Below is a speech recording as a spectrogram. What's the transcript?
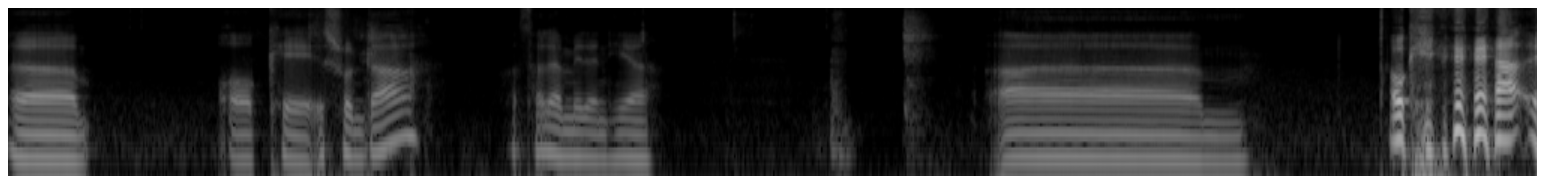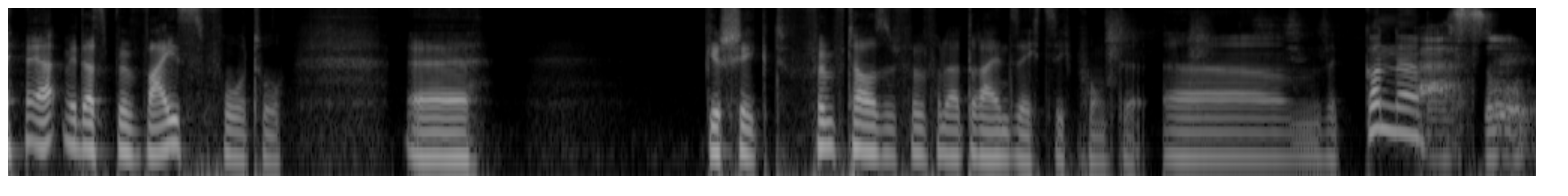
Ähm, okay, ist schon da. Was hat er mir denn hier? Ähm, okay, er, er hat mir das Beweisfoto äh, geschickt. 5563 Punkte. Ähm, Sekunde. Ach so.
